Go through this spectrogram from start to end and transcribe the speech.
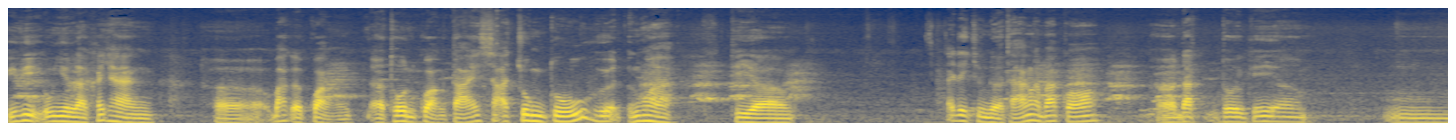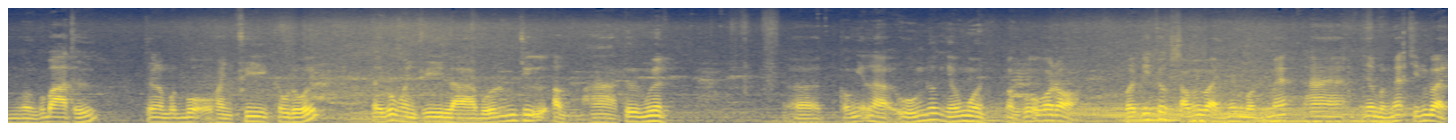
quý vị cũng như là khách hàng ở bác ở Quảng ở thôn Quảng Tái, xã Trung Tú, huyện Ứng Hòa. Thì uh, cách đây chừng nửa tháng là bác có uh, đặt tôi cái uh, gồm có ba thứ tức là một bộ hoành phi câu đối Tây Búc Hoành Phi là bốn chữ ẩm hà tư nguyên. Ờ, có nghĩa là uống nước nhớ nguồn bằng gỗ gó đỏ với kích thước 67 x 1 m 2 x 1 m 97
